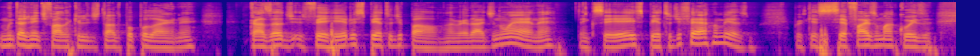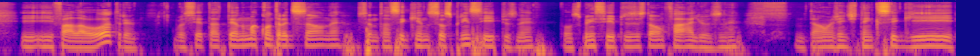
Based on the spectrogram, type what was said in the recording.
muita gente fala aquele ditado popular, né? Casa de ferreiro, espeto de pau. Na verdade, não é, né? Tem que ser espeto de ferro mesmo. Porque se você faz uma coisa e, e fala outra, você está tendo uma contradição, né? Você não está seguindo seus princípios, né? Então, os princípios estão falhos, né? Então a gente tem que seguir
